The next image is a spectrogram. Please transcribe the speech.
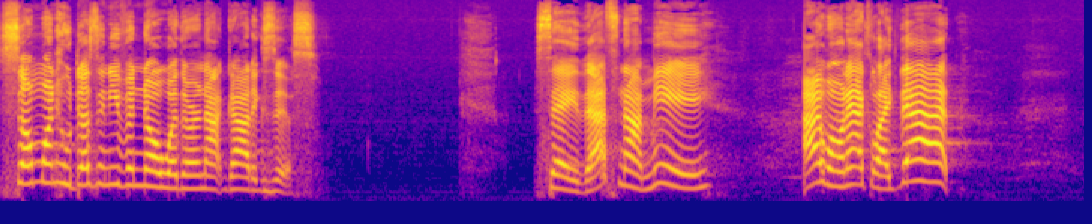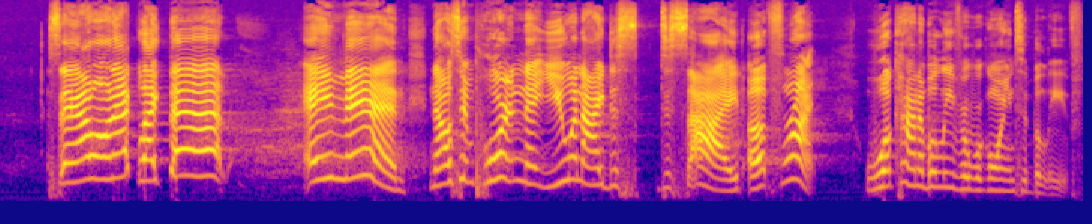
someone who doesn't even know whether or not God exists. Say, that's not me. I won't act like that. Say, I won't act like that. Amen. Now, it's important that you and I des- decide up front what kind of believer we're going to believe.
